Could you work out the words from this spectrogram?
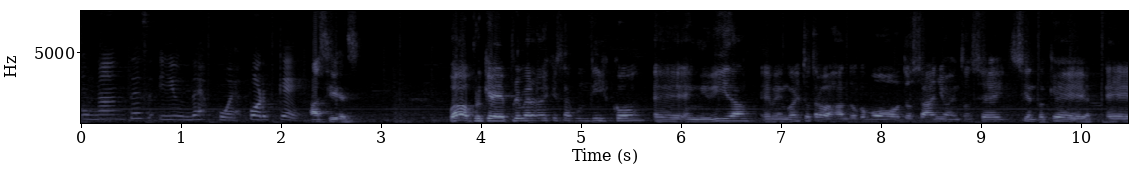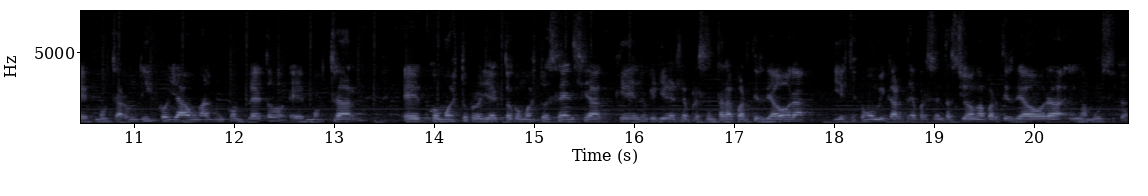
un antes y un después. ¿Por qué? Así es. Wow, porque es primera vez que saco un disco eh, en mi vida. Eh, vengo esto trabajando como dos años, entonces siento que eh, mostrar un disco ya, un álbum completo, es mostrar eh, cómo es tu proyecto, cómo es tu esencia, qué es lo que quieres representar a partir de ahora. Y este es como mi carta de presentación a partir de ahora en la música.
